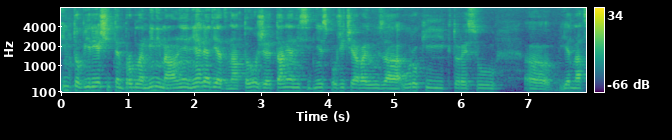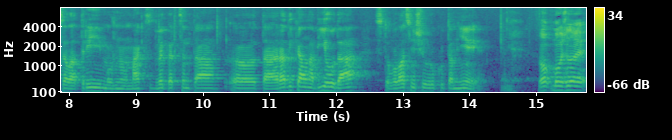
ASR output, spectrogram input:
im to vyrieši ten problém minimálne, nehľadiac na to, že Taliani si dnes požičiavajú za úroky, ktoré sú uh, 1,3, možno max 2%. Uh, tá radikálna výhoda z toho lacnejšieho úroku tam nie je. No možno, je,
